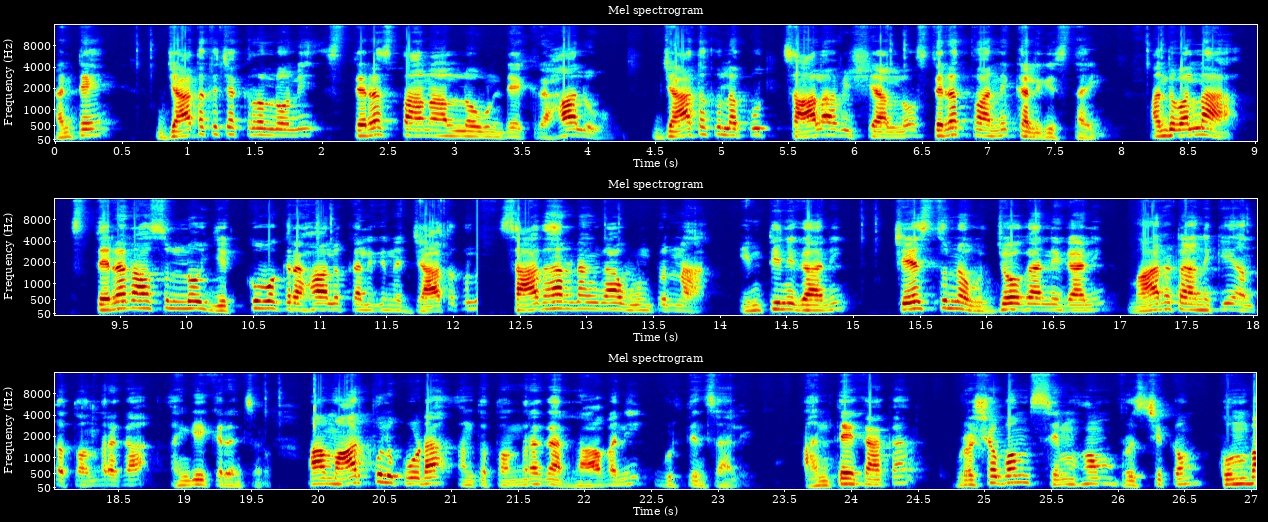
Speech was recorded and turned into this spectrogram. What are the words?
అంటే జాతక చక్రంలోని స్థిర స్థానాల్లో ఉండే గ్రహాలు జాతకులకు చాలా విషయాల్లో స్థిరత్వాన్ని కలిగిస్తాయి. అందువల్ల స్థిర రాశుల్లో ఎక్కువ గ్రహాలు కలిగిన జాతకులు సాధారణంగా ఉంటున్న ఇంటిని గాని చేస్తున్న ఉద్యోగాన్ని గాని మారటానికి అంత తొందరగా అంగీకరించరు. ఆ మార్పులు కూడా అంత తొందరగా రావని గుర్తించాలి. అంతేకాక వృషభం సింహం వృశ్చికం కుంభ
